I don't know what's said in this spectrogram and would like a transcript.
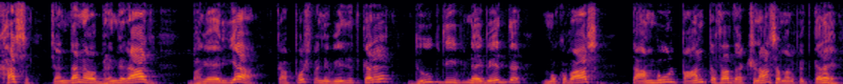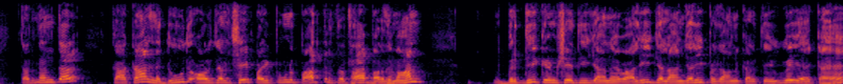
खस, चंदन और भृंगराज भगैरिया का पुष्प निवेदित करें। धूप दीप नैवेद्य, मुखवास, तांबूल, पान तथा दक्षिणा समर्पित करे। तदनंतर काकान्न दूध और जल से परिपूर्ण पात्र तथा वर्धमान वृद्धि क्रम से दी जाने वाली जलांजलि प्रदान करते हुए यह कहे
